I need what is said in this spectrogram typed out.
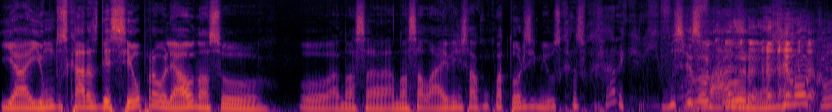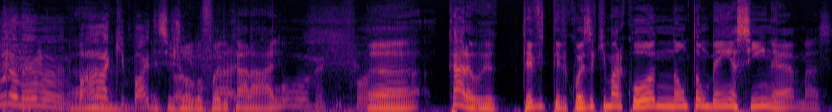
E aí um dos caras desceu pra olhar o nosso. O- a, nossa, a nossa live, a gente tava com 14 mil. Os caras, cara, o que, que Que vocês fazem? loucura. né? Que loucura, né, mano? Ah, Ah, que baita Esse história. jogo foi do caralho. Porra, que foda. Ah, cara, eu- teve, teve coisa que marcou não tão bem assim, né? Mas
